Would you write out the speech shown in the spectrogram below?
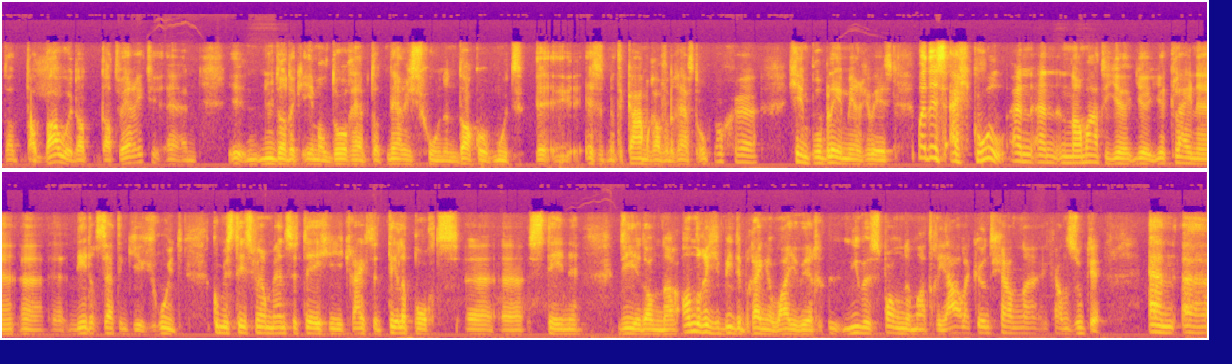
dat, dat bouwen, dat, dat werkt. En nu dat ik eenmaal door heb dat nergens gewoon een dak op moet, eh, is het met de camera voor de rest ook nog eh, geen probleem meer geweest. Maar het is echt cool. En, en naarmate je, je, je kleine eh, nederzettingje groeit, kom je steeds meer mensen tegen. Je krijgt de teleportstenen die je dan naar andere gebieden brengen waar je weer nieuwe spannende materialen kunt gaan, gaan zoeken. En eh,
